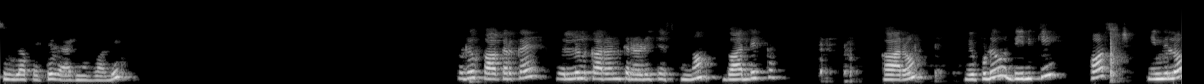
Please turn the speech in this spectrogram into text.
సిమ్లో పెట్టి వేగనివ్వాలి. ఇప్పుడు కాకరకాయ వెల్లుల్లి కారానికి రెడీ చేసుకుందాం. గార్లిక్ కారం. ఇప్పుడు దీనికి ఫస్ట్ ఇందులో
